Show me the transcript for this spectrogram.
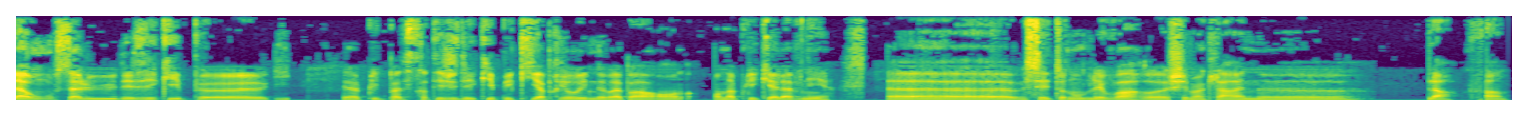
Là où on salue des équipes euh, qui n'applique pas de stratégie d'équipe et qui a priori ne devrait pas en, appliquer à l'avenir. Euh, c'est étonnant de les voir euh, chez McLaren euh, là. Enfin,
